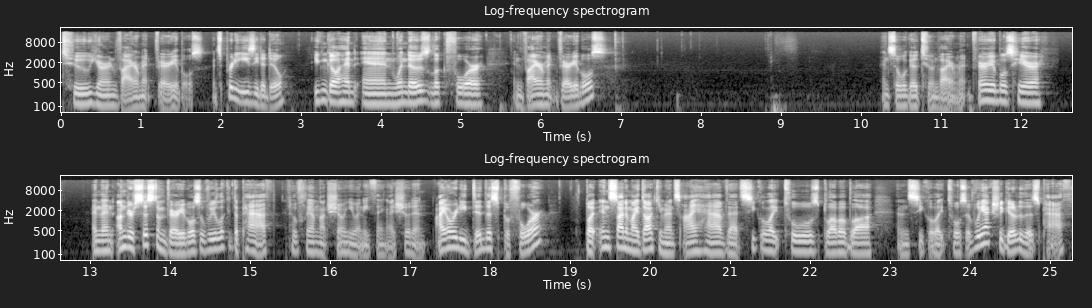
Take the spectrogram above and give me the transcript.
to your environment variables. It's pretty easy to do. You can go ahead and Windows look for environment variables. And so we'll go to environment variables here. And then under system variables, if we look at the path, hopefully I'm not showing you anything I shouldn't. I already did this before, but inside of my documents, I have that SQLite tools, blah, blah, blah, and SQLite tools. If we actually go to this path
